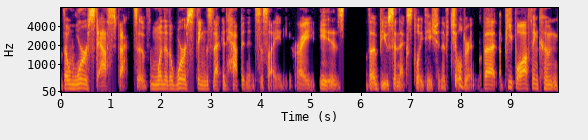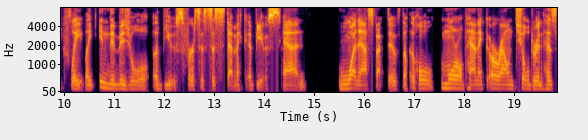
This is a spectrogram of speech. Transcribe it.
the worst aspects of one of the worst things that could happen in society, right? Is the abuse and exploitation of children. But people often conflate like individual abuse versus systemic abuse. And one aspect of the whole moral panic around children has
